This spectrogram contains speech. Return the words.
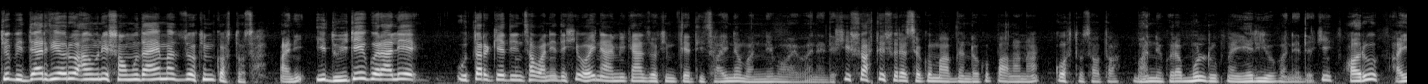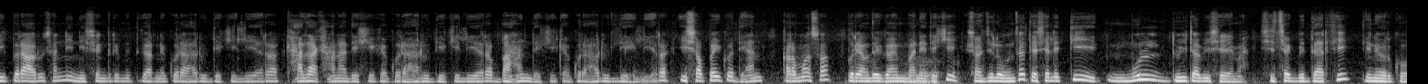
त्यो विद्यार्थीहरू आउने समुदायमा जोखिम कस्तो छ? अनि यी दुइटै कुराले उत्तर के दिन्छ भनेदेखि होइन हामी कहाँ जोखिम त्यति छैन भन्ने भयो भनेदेखि स्वास्थ्य सुरक्षाको मापदण्डको पालना कस्तो छ त भन्ने कुरा मूल रूपमा हेरियो भनेदेखि अरू है कुराहरू छन् नि निसङ्क्रमित गर्ने कुराहरूदेखि लिएर खाजा खानादेखिका कुराहरूदेखि लिएर वाहनदेखिका कुराहरूदेखि लिएर यी सबैको ध्यान क्रमशः पुर्याउँदै गयौँ भनेदेखि सजिलो हुन्छ। त्यसैले ती मूल दुईवटा विषयमा शिक्षक विद्यार्थी तिनीहरूको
